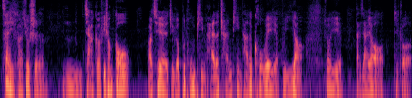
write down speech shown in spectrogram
再一个就是，嗯，价格非常高，而且这个不同品牌的产品它的口味也不一样，所以大家要这个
